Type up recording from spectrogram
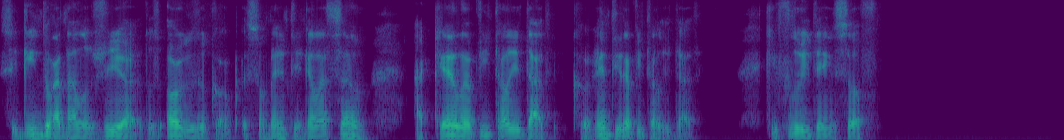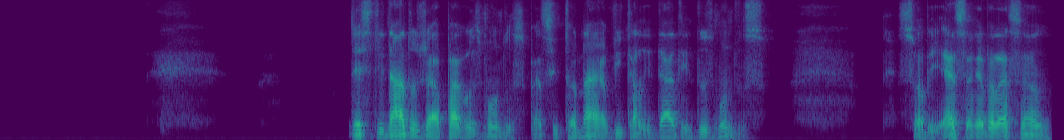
seguindo a analogia dos órgãos do corpo, é somente em relação àquela vitalidade, corrente da vitalidade, que flui de Ensof destinado já para os mundos, para se tornar a vitalidade dos mundos. Sobre essa revelação,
